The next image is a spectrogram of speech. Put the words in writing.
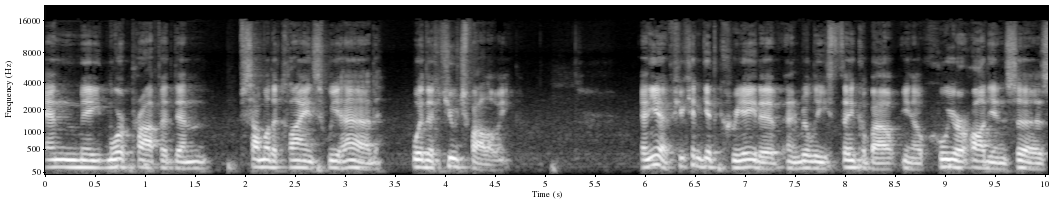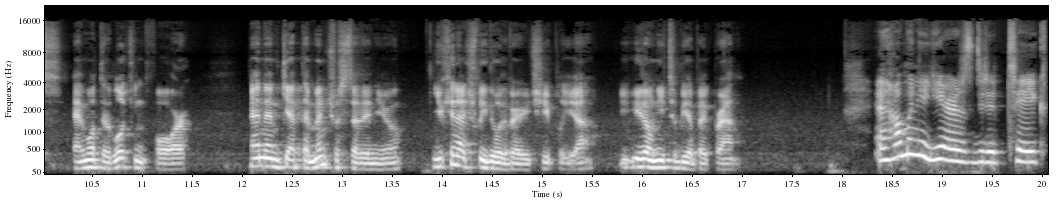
and made more profit than some of the clients we had with a huge following and yeah, if you can get creative and really think about you know who your audience is and what they're looking for, and then get them interested in you, you can actually do it very cheaply. Yeah, you don't need to be a big brand. And how many years did it take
